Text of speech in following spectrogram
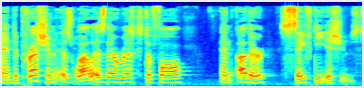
and depression, as well as their risks to fall and other safety issues.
